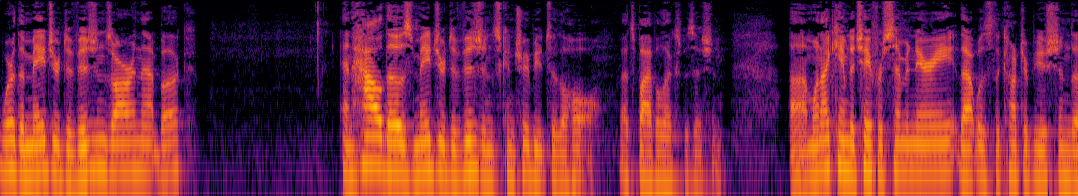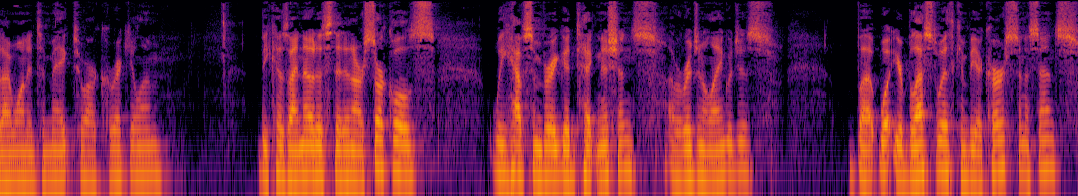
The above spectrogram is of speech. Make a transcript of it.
where the major divisions are in that book and how those major divisions contribute to the whole. That's Bible exposition. Um, when I came to Chafer Seminary, that was the contribution that I wanted to make to our curriculum because I noticed that in our circles, we have some very good technicians of original languages but what you're blessed with can be a curse in a sense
